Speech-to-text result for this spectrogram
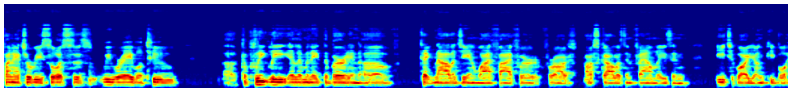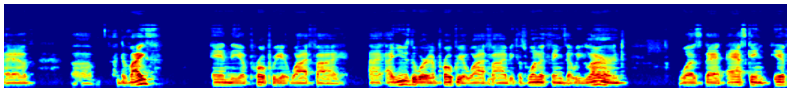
financial resources, we were able to completely eliminate the burden of technology and Wi-Fi for, for our, our scholars and families. And each of our young people have a device and the appropriate Wi-Fi I, I use the word appropriate Wi-Fi because one of the things that we learned was that asking if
